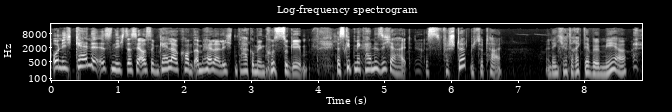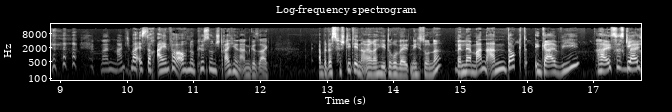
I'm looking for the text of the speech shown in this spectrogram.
Und ich kenne es nicht, dass er aus dem Keller kommt am hellerlichten Tag, um mir einen Kuss zu geben. Das gibt mir keine Sicherheit. Das verstört mich total. Dann denke ich ja direkt, der will mehr. Man, manchmal ist doch einfach auch nur Küssen und Streicheln angesagt. Aber das versteht ihr in eurer Hetero-Welt nicht so, ne? Wenn der Mann andockt, egal wie, heißt es gleich,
